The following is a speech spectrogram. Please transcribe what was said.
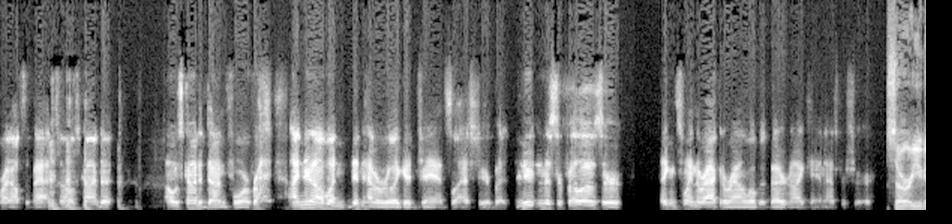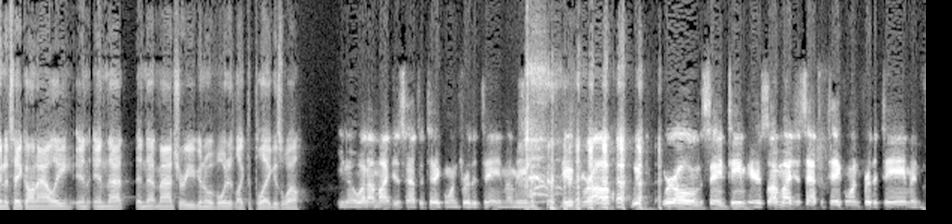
right off the bat. So I was kind of I was kind of done for. I knew I wasn't didn't have a really good chance last year, but Newt and Mr. Fellows are they can swing the racket around a little bit better than I can. That's for sure. So, are you going to take on Allie in in that in that match, or are you going to avoid it like the plague as well? You know what? I might just have to take one for the team. I mean, Newton, Rob, we, we're all on the same team here, so I might just have to take one for the team, and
